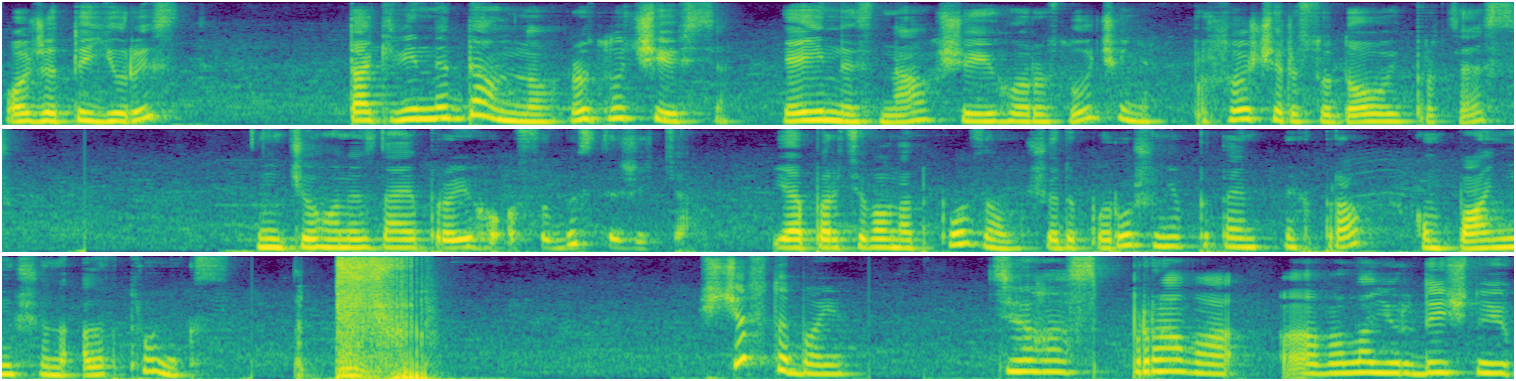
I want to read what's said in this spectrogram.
отже, ти юрист? Так він недавно розлучився. Я і не знав, що його розлучення пройшло через судовий процес. Нічого не знаю про його особисте життя. Я працював над позовом щодо порушення патентних прав компанії Шина Electronics. Що з тобою? Ця справа вела юридичною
